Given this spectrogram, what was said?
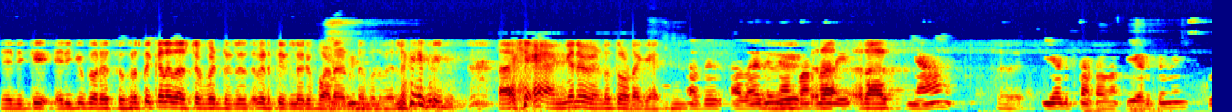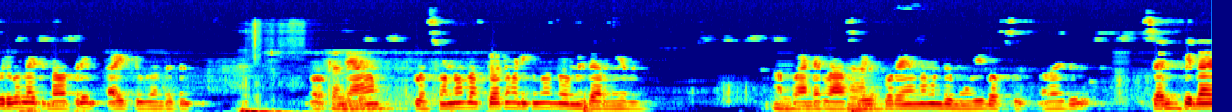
എനിക്ക് എനിക്ക് കുറെ സുഹൃത്തുക്കളെ നഷ്ടപ്പെട്ടിട്ടുള്ള എടുത്തിട്ടുള്ള ഒരു പടമാണ് ഡബിൾ വെൽ അങ്ങനെ വേണം തുടങ്ങാൻ. അതായത് ഞാൻ ഈ അടുത്താട്ടോ ഈ അടുത്ത് മീൻസ് ഒരു കൊല്ലായിട്ടുണ്ടോ? അത്രയും ആയിട്ടു കണ്ടിട്ട്. ഞാൻ പ്ലസ് വണ്ണോ പ്ലസ് ടു ആയിട്ട് പഠിക്കുമ്പോൾ തോന്നുന്നു ഇറങ്ങിയത്. അപ്പൊ എന്റെ ക്ലാസ്സിൽ കുറെ എണ്ണം ഉണ്ട് മൂവി ബോക്സ് അതായത് സെൽഫ് ഇതായ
